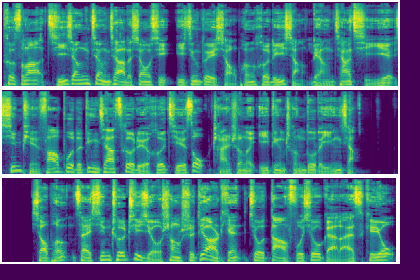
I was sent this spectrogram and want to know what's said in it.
特斯拉即将降价的消息已经对小鹏和理想两家企业新品发布的定价策略和节奏产生了一定程度的影响。小鹏在新车 G9 上市第二天就大幅修改了 SKU，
